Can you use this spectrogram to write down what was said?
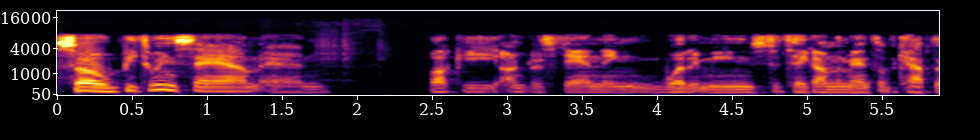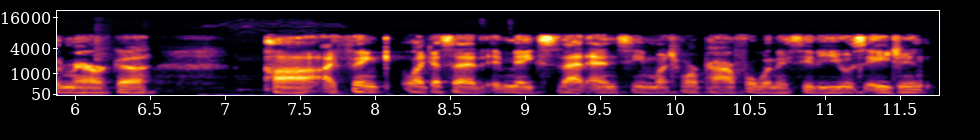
So between Sam and Bucky understanding what it means to take on the mantle of Captain America, uh, I think, like I said, it makes that end scene much more powerful when they see the U.S. agent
